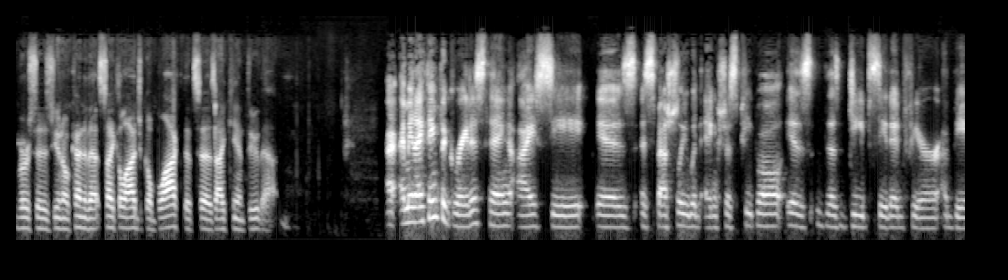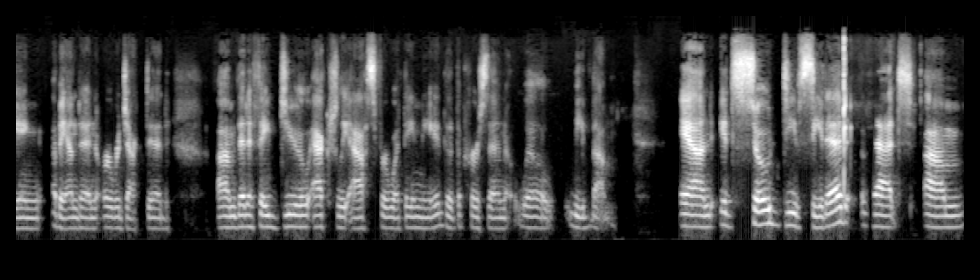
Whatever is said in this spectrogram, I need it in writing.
versus, you know, kind of that psychological block that says, I can't do that? I mean, I think the greatest thing I see is, especially with anxious people, is the deep seated fear of being abandoned or rejected. Um, that if they do actually ask for what they need, that the person will leave them. And it's so deep seated that, um,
